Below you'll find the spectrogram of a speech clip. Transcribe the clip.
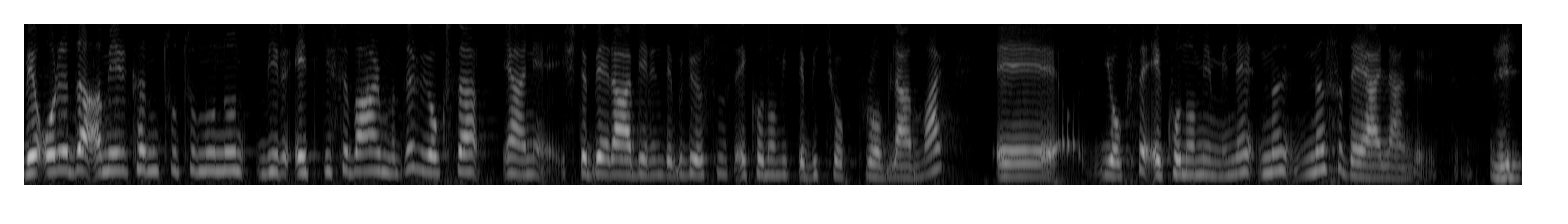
ve orada Amerika'nın tutumunun bir etkisi var mıdır? Yoksa yani işte beraberinde biliyorsunuz ekonomikte birçok problem var. E, yoksa ekonomi mi ne, na- nasıl değerlendirirsiniz? E,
